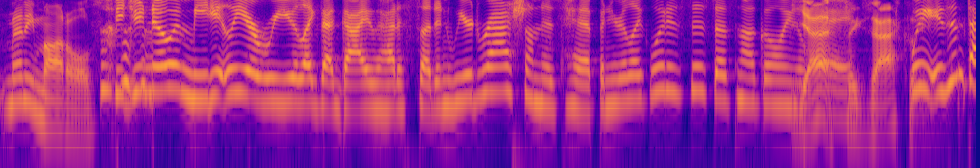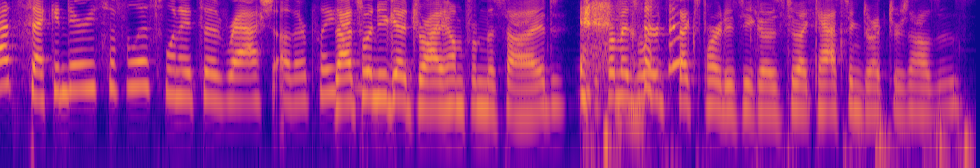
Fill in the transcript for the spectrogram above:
many models. did you know immediately or were you like that guy who had a sudden weird rash on his hip and you're like, what is this? That's not going okay. yes, exactly. Wait, isn't that secondary syphilis when it's a rash other places? That's when you get dry hump from the side. It's from his weird sex parties he goes to at casting directors' houses.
